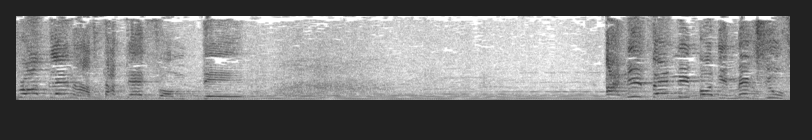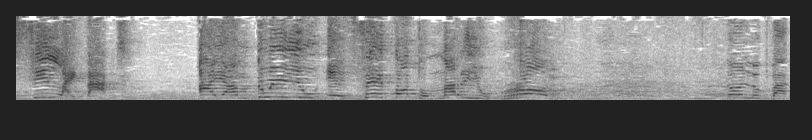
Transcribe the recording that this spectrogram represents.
problem have started from day. And if anybody makes you feel like that, I am doing you a favor to marry you. Run. Don't look back.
